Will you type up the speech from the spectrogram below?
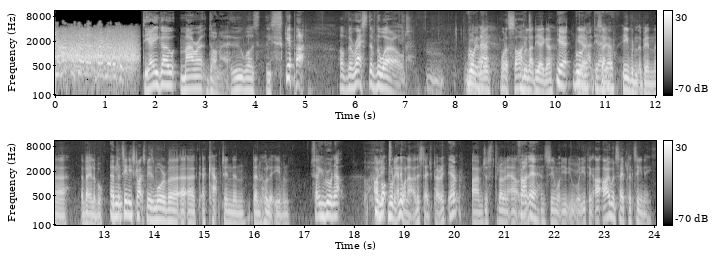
you have to say that's magnificent. Diego Maradona, who was the skipper of the rest of the world. Ruling out. What a sight. Ruling out Diego. Yeah, ruling yeah, out Diego. Same. He wouldn't have been uh, available. But Um, Platini strikes me as more of a, a, a captain than than Gullit even. So you ruling out. I'm not ruling anyone out at this stage, Perry. Yep. I'm just throwing it out Right there, there. and seeing what you what you think. I, I would say Platini, but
